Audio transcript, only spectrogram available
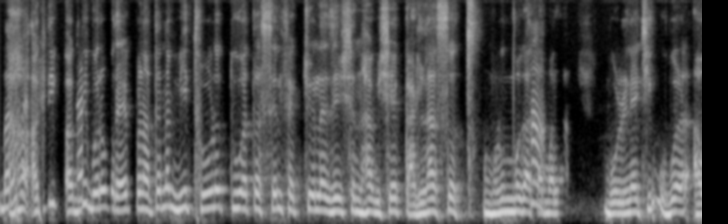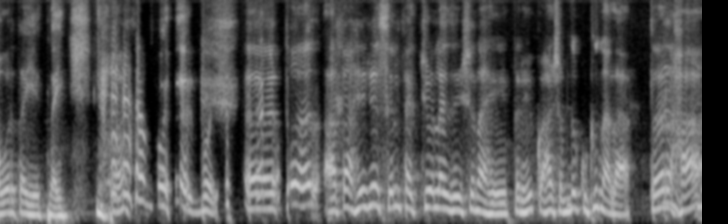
बरोबर. अगदी अगदी बरोबर आहे. पण आता ना मी थोडं तू आता सेल्फ ऍक्च्युअलायझेशन हा विषय काढला असच. म्हणून मग आता. मला बोलण्याची उबळ आवरता येत नाही. तर आता हे जे सेल्फ ऍक्च्युअलायझेशन आहे तर हे हा शब्द कुठून आला? तर हा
